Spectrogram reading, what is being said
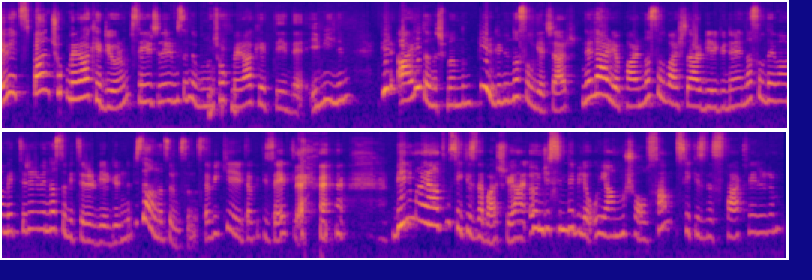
Evet, ben çok merak ediyorum. Seyircilerimizin de bunu çok merak ettiğinde eminim. Bir aile danışmanının bir günü nasıl geçer? Neler yapar? Nasıl başlar bir güne? Nasıl devam ettirir ve nasıl bitirir bir gününü? Bize anlatır mısınız? Tabii ki, tabii ki zevkle. Benim hayatım 8'de başlıyor. Yani öncesinde bile uyanmış olsam 8'de start veririm.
